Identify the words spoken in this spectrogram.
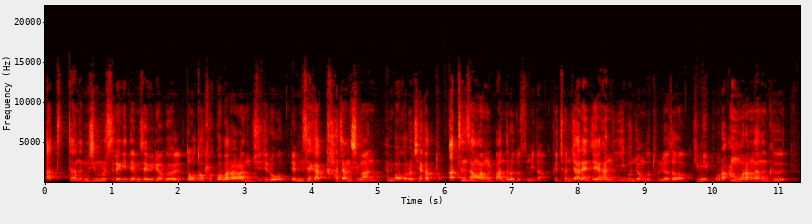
따뜻한 음식물 쓰레기 냄새 위력을 너도 겪어봐라라는 취지로 냄새가 가장 심한 햄버거로 제가 똑같은 상황을 만들어줬습니다. 그 전자레인지에 한 2분 정도 돌려서 김이 모락모락 나는 그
